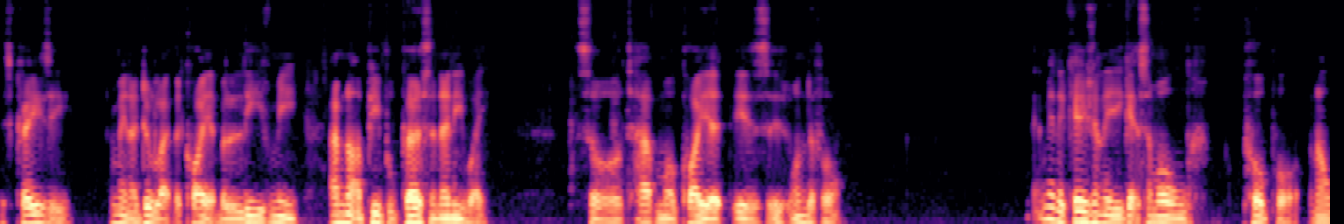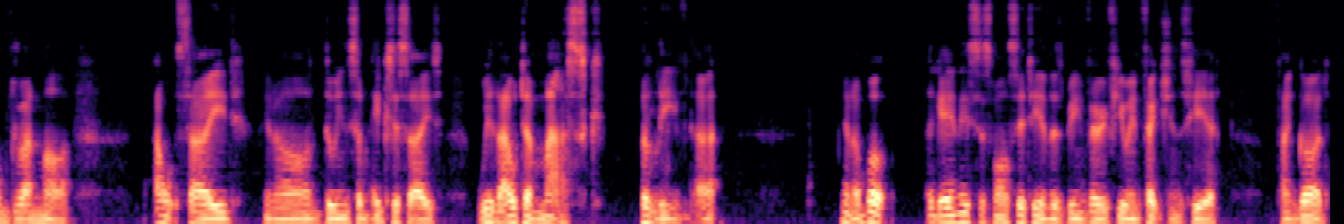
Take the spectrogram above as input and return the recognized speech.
It's crazy. I mean, I do like the quiet, believe me, I'm not a people person anyway. So to have more quiet is, is wonderful. I mean, occasionally you get some old pub or an old grandma outside, you know, doing some exercise without a mask. Believe that. You know, but again, it's a small city and there's been very few infections here. Thank God.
